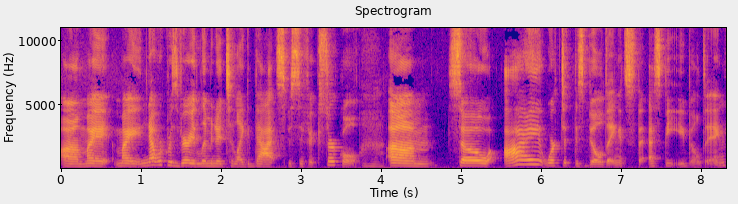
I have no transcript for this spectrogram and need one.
um, my my network was very limited to like that specific circle. Um, so I worked at this building. It's the SBE building,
